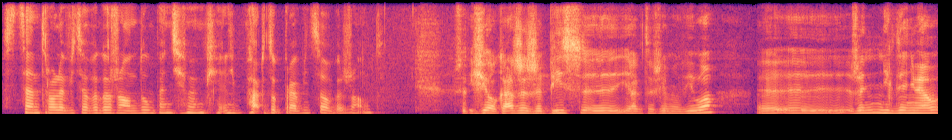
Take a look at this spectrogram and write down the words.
z centrolewicowego rządu będziemy mieli bardzo prawicowy rząd. I się okaże, że PiS, y, jak to się mówiło, y, że nigdy nie miał,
